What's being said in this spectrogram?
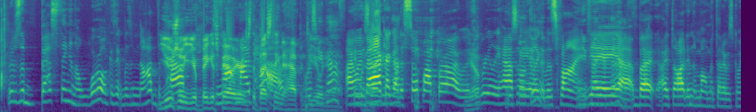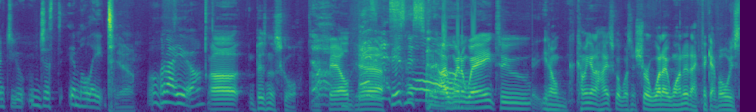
But it was the best thing in the world because it was not the Usually, path- your biggest failure is the best thing path. to happen to you. your in your path. life. I went back. your I got a soap opera. I was Yep. really happy. all Like it was fine. Yeah, yeah, yeah. But I thought in the moment that I was going to just immolate. Yeah. What about you? Uh, business school. I failed. Yeah. Business school. I went away to, you know, coming out of high school, wasn't sure what I wanted. I think I've always,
